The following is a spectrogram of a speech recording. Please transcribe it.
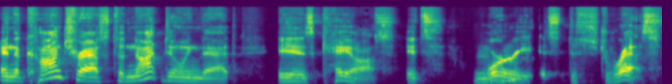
And the contrast to not doing that is chaos. It's mm-hmm. worry, it's distress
